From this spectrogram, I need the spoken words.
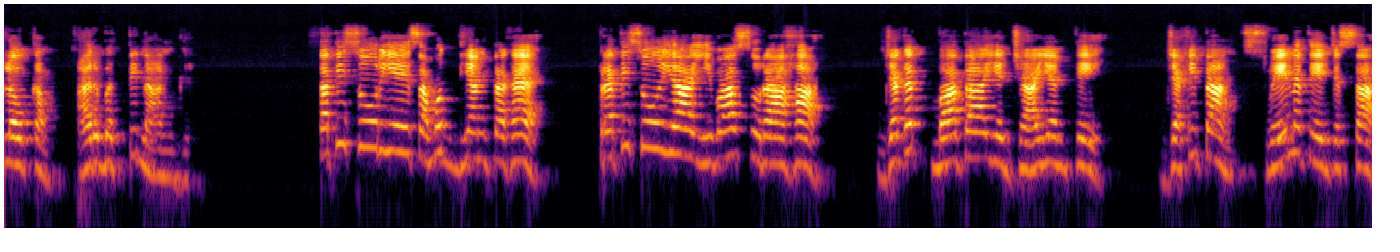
ஸ்லோகம் அறுபத்தி நான்கு சதிசூரியே சமுத்தியந்தக பிரதிசூர்யா இவாசுராக ஜகத் பாதாய ஜாயந்தே ஜகிதான் ஸ்வேன தேஜஸா.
